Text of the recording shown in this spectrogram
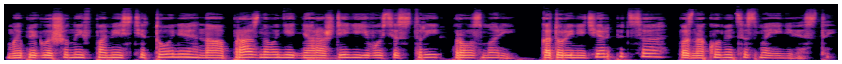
мы приглашены в поместье Тони на празднование дня рождения его сестры Розмари, которой не терпится познакомиться с моей невестой.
